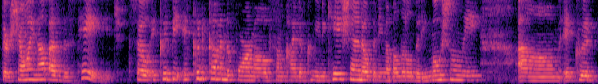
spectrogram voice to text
They're showing up as this page. So it could be, it could come in the form of some kind of communication, opening up a little bit emotionally. Um, it could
